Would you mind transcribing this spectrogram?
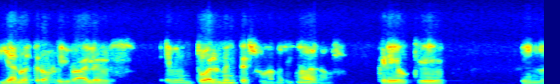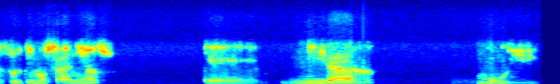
y a nuestros rivales eventualmente sudamericanos. Creo que en los últimos años eh, mirar muy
